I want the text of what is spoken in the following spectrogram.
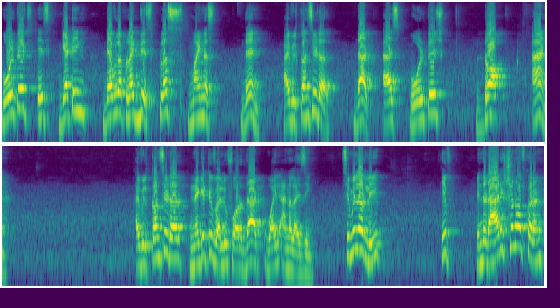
voltage is getting developed like this plus minus then I will consider that as voltage drop and I will consider negative value for that while analyzing. Similarly, if in the direction of current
